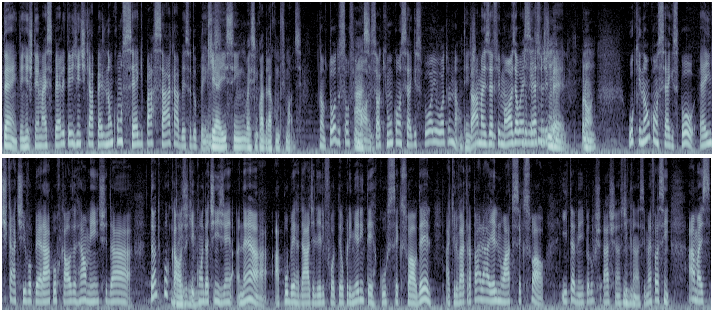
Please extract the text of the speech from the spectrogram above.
Tem, tem gente que tem mais pele e tem gente que a pele não consegue passar a cabeça do pênis. Que aí sim vai se enquadrar como fimose. Não, todos são fimose, ah, só que um consegue expor e o outro não, Entendi. tá? Mas é fimose é o excesso de pele. Pronto. Uhum. O que não consegue expor é indicativo operar por causa realmente da tanto por causa Entendi. que quando atingir né, a, a puberdade ele, ele for ter o primeiro intercurso sexual dele, aquilo vai atrapalhar ele no ato sexual e também pela chance de uhum. câncer. Mas fala assim, ah, mas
